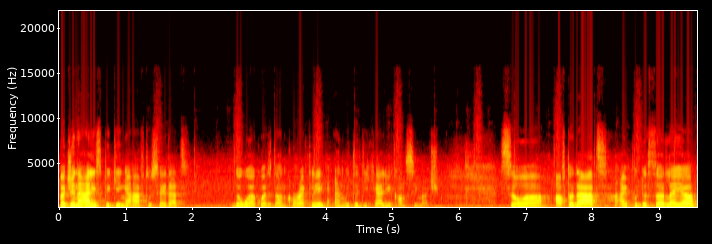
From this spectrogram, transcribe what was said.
But generally speaking, I have to say that the work was done correctly and with the decal you can't see much. So uh, after that, I put the third layer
